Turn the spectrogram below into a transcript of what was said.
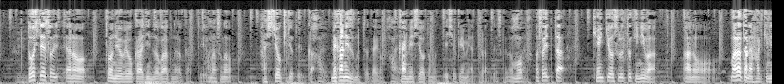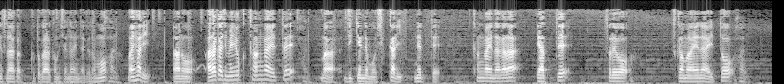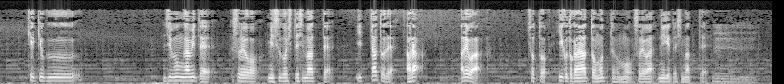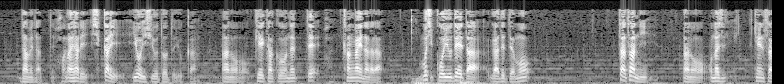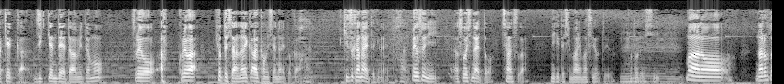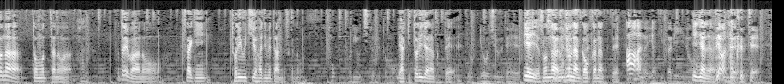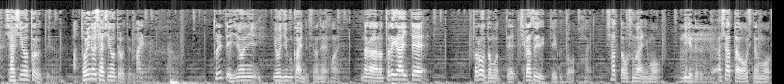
どうしてそうあの糖尿病から腎臓が悪くなるかっていう、はい。まあ、その発症基準というか、はい。メカニズムというか解明しようと思って一生懸命やってるわけですけども、はい。まあ、そういった研究をするときにはあの、まあ、新たな発見につながることがあるかもしれないんだけども、はい。まあ、やはりあのあらかじめよく考えて、はい。まあ、実験でもしっかり練って考えながらやってそれを捕まえないと、はい。結局自分が見てそれを見過ごしてしまって行った後であらあれはちょっといいことかなと思ってももうそれは逃げてしまってダメだって、はい。まあ、やはりしっかり用意周到というかあの計画を練って考えながらもしこういうデータが出てもただ単にあの同じ検査結果実験データを見てもそれをあこれはひょっとしたら何かあるかもしれないとか、はい。気づかないといけないと、はい。まあ要するにあそうしないとチャンスは逃げてしまいますよということですし。まああのなるほどなと思ったのははい。例えばあの最近鳥打ちを始めたんですけどお鳥打ちというともう焼き鳥じゃなくて猟猟銃で。いやいやそんな銃なんか置かなくて。あああの焼き鳥の。いやじゃない。ではなくて。写真を撮るという鳥の写真を撮るという、はいはいなるほ鳥って非常に用心深いんですよね。どはい。だからあの鳥がいて撮ろうと思って近づいていくとはいシャッターを押す前にもう逃げてる、うシャッターを押してもも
